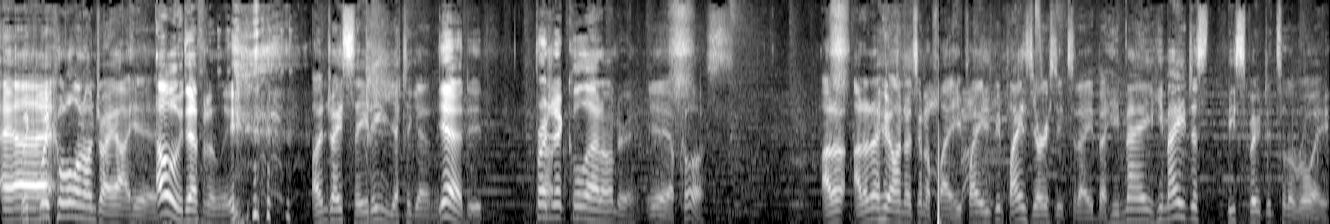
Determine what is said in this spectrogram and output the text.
Uh, we're, we're calling Andre out here. Oh, definitely. Andre seeding yet again. yeah, dude. Project Cool Out Andre. Yeah, of course. I don't, I don't know who Andre's gonna play. He play, he's been playing zero suit today, but he may, he may just be spooked into the Roy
